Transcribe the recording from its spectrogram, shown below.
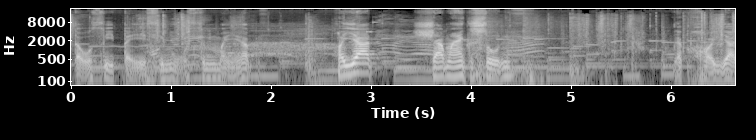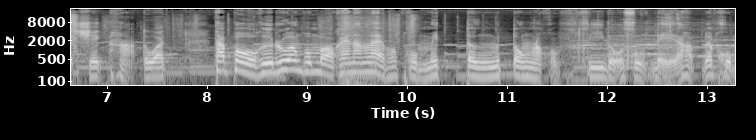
โตซีเตซีหมูซีไหมครับ ขออนุญาตชักไม้กระสุนแล้วขออนุญาตเช็คหาตัว ถ้าโผล่คือร่วงผมบอกแค่นั้นแหละเพราะผมไม่ตึงไม่ตรงหรอกกับซีโดสูตรเดนะครับ แล้วผม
